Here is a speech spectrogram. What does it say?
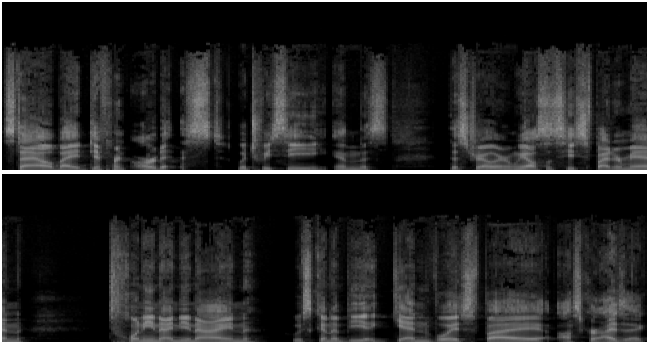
style by a different artist, which we see in this this trailer. And we also see Spider Man twenty ninety nine, who's going to be again voiced by Oscar Isaac.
